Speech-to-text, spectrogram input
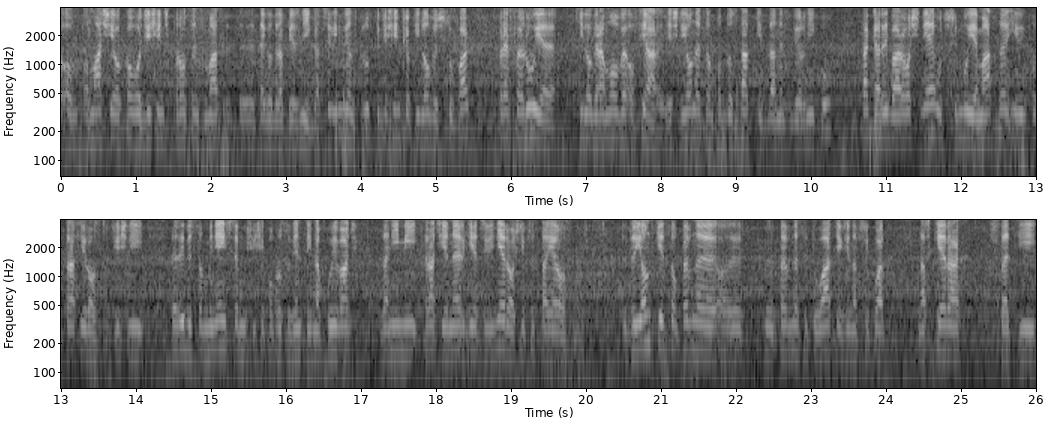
o, o masie około 10% masy y, tego drapieżnika. Czyli mówiąc krótko, 10-kilowy szczupak preferuje kilogramowe ofiary. Jeśli one są pod dostatkiem w danym zbiorniku, taka ryba rośnie, utrzymuje masę i potrafi rosnąć. Jeśli te ryby są mniejsze, musi się po prostu więcej napływać za nimi, traci energię, czyli nie rośnie, przestaje rosnąć. Wyjątkiem są pewne, e, pewne sytuacje, gdzie na przykład na szkierach w Szwecji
